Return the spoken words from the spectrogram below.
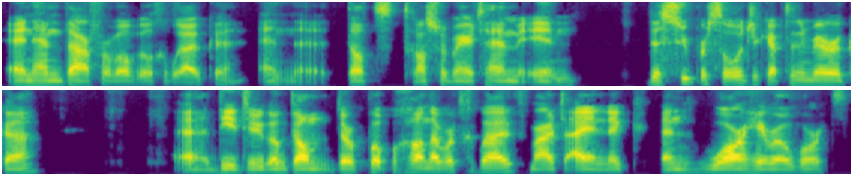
en hem daarvoor wel wil gebruiken. En dat transformeert hem in de super soldier Captain America. eh, die natuurlijk ook dan door propaganda wordt gebruikt, maar uiteindelijk een war hero wordt.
